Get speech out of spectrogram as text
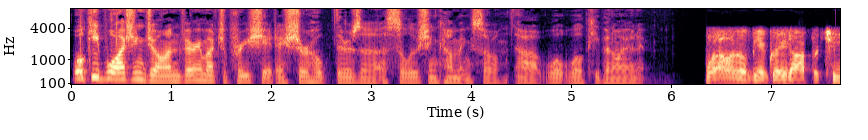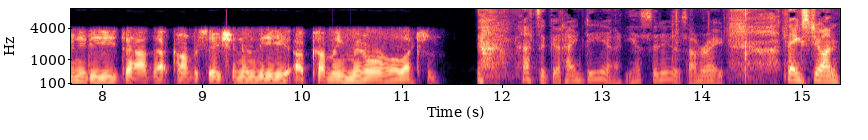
We'll keep watching, Jon. Very much appreciate. I sure hope there's a, a solution coming. So uh, we'll we'll keep an eye on it. Well, it'll be a great opportunity to have that conversation in the upcoming mayoral election. That's a good idea. Yes, it is. All right. Thanks, Jon.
